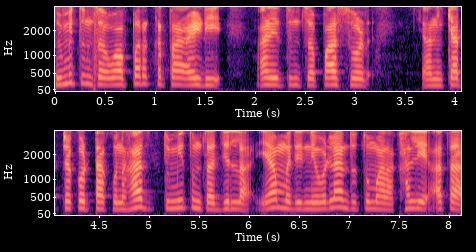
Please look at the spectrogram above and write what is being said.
तुम्ही तुमचा वापरकर्ता आय डी आणि तुमचा पासवर्ड आणि कॅप्चा कोड टाकून हा तुम्ही तुमचा जिल्हा यामध्ये निवडल्यानंतर तुम्हाला खाली आता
